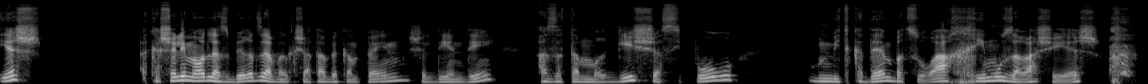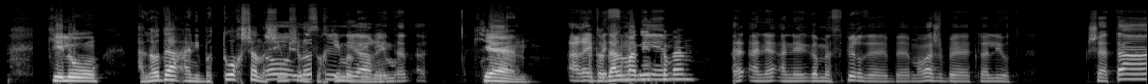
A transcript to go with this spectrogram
יש, קשה לי מאוד להסביר את זה, אבל כשאתה בקמפיין של D&D, אז אתה מרגיש שהסיפור מתקדם בצורה הכי מוזרה שיש. כאילו, אני לא יודע, אני בטוח שאנשים לא, לא שמשחקים ליניארית. מבינים... כן. הרי אתה יודע למה אני בסרטים- מתכוון? אני, אני גם אסביר זה ב- ממש בכלליות. כשאתה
